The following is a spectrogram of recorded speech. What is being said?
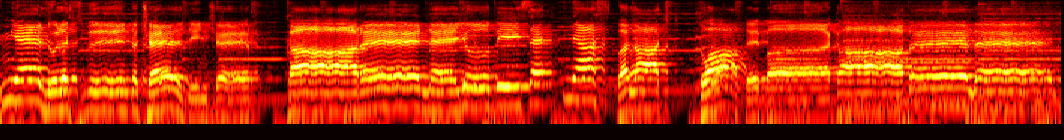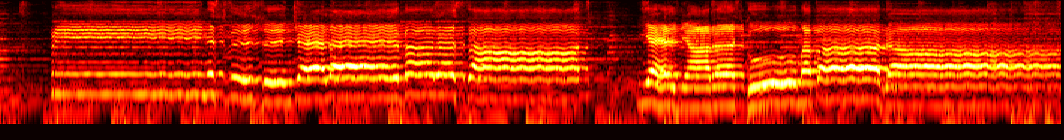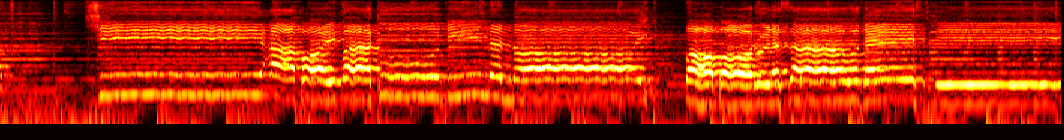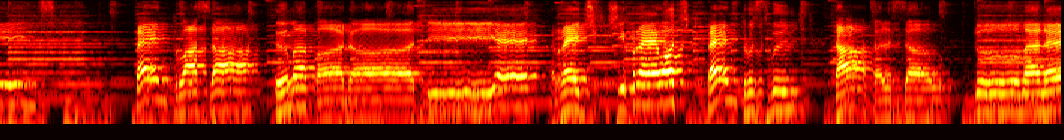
Mielul sfânt cel din cer, care ne iubise, ne-a spălat toate păcatele. Prin sfânt sângele vărăsat, El ne-a răscumpărat. Apoi făcut din noi poporul său de sfinți. Pentru a sa împărăție, regi și preoți pentru sfânt Tatăl său Dumnezeu.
